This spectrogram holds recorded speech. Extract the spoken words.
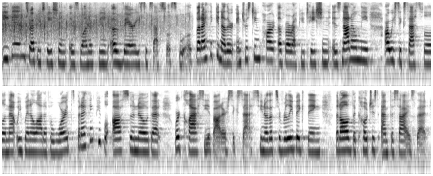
Eagan's reputation is one of being a very successful school, but I think another interesting part of our reputation is not only are we successful and that we win a lot of awards, but I think people also know that we're classy about our success. You know, that's a really big thing that all of the coaches emphasize that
